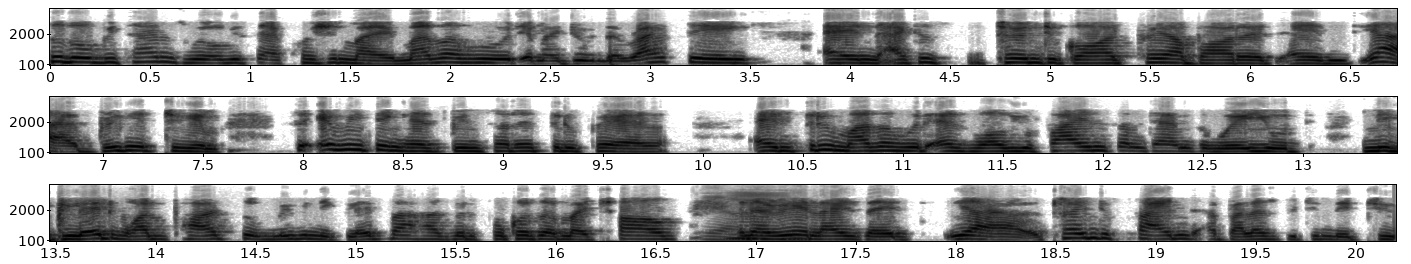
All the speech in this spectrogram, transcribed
so there'll be times where obviously i question my motherhood am i doing the right thing and I just turn to God, pray about it, and yeah, bring it to Him. So everything has been sorted through prayer and through motherhood as well, you find sometimes where you neglect one part, so maybe neglect my husband, focus on my child, yeah. and I realized that yeah, trying to find a balance between the two.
